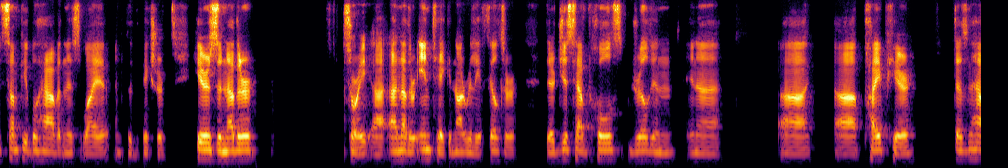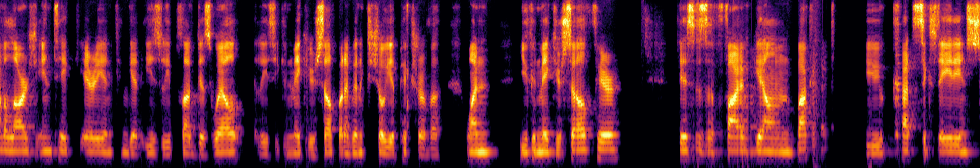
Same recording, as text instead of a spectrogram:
Some people have, and this is why I include the picture. Here's another, sorry, uh, another intake and not really a filter. They just have holes drilled in, in a uh, uh, pipe here. Doesn't have a large intake area and can get easily plugged as well. At least you can make it yourself, but I'm gonna show you a picture of a one you can make yourself here. This is a five gallon bucket. You cut six to eight inch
